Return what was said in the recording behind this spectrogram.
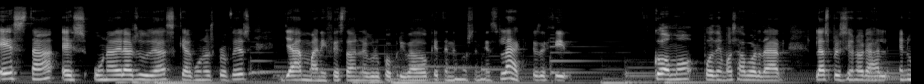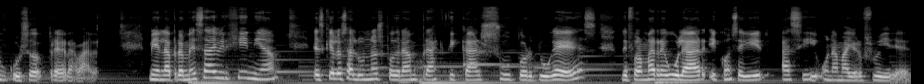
esta es una de las dudas que algunos profes ya han manifestado en el grupo privado que tenemos en Slack. Es decir, cómo podemos abordar la expresión oral en un curso pregrabado. Bien, la promesa de Virginia es que los alumnos podrán practicar su portugués de forma regular y conseguir así una mayor fluidez.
